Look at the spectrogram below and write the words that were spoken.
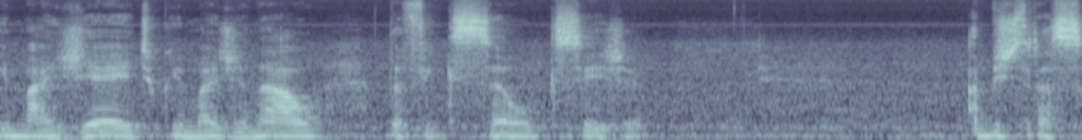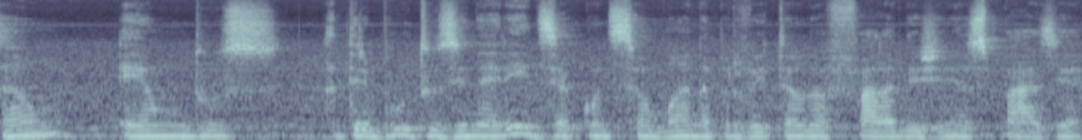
imagético, imaginal, da ficção, o que seja. Abstração é um dos atributos inerentes à condição humana, aproveitando a fala de Eugênia Spásia,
